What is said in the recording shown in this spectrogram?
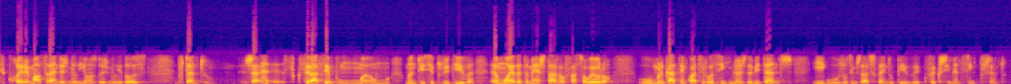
Se correrem mal, será em 2011, 2012. Portanto, já, será sempre uma, uma, notícia positiva. A moeda também é estável face ao euro. O mercado tem 4,5 milhões de habitantes e os últimos dados que tem do PIB é foi crescimento de 5%.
